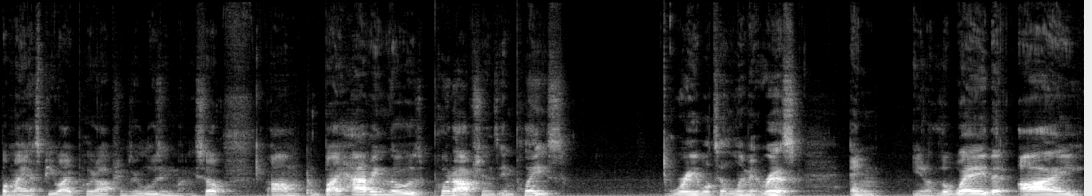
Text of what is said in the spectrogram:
but my SPY put options are losing money. So um, by having those put options in place, we're able to limit risk. And you know the way that I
